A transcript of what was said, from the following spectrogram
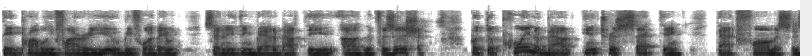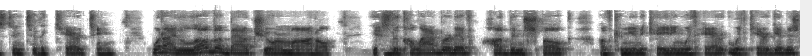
they'd probably fire you before they would said anything bad about the uh, the physician. But the point about intersecting that pharmacist into the care team, what I love about your model is the collaborative hub and spoke of communicating with hair, with caregivers.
